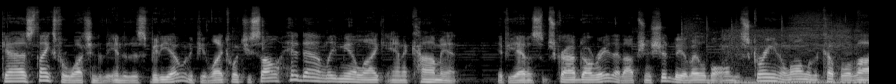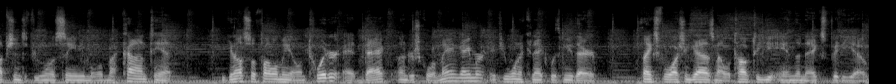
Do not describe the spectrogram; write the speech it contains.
Guys, thanks for watching to the end of this video. And if you liked what you saw, head down and leave me a like and a comment. If you haven't subscribed already, that option should be available on the screen, along with a couple of options if you want to see any more of my content. You can also follow me on Twitter at Dack underscore mangamer if you want to connect with me there. Thanks for watching, guys, and I will talk to you in the next video.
